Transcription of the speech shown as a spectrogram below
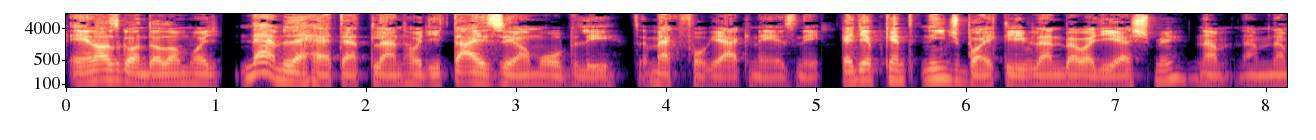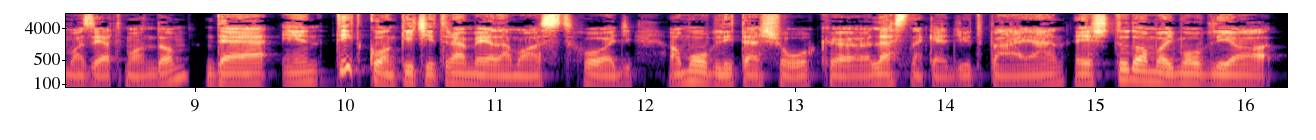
én azt gondolom, hogy nem lehetetlen, hogy itt Isaiah Mobley meg fogják nézni. Egyébként nincs baj Clevelandbe, vagy ilyesmi, nem, nem, nem azért mondom, de én titkon kicsit remélem azt, hogy a Mobley tesók lesznek együtt pályán, és tudom, hogy Mobley a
